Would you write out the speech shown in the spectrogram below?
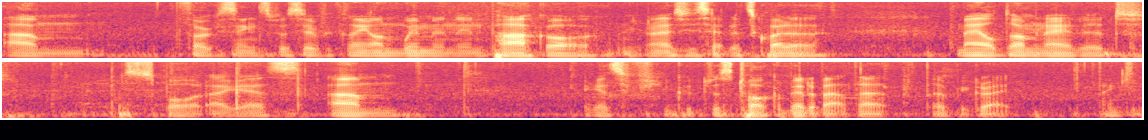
um, focusing specifically on women in parkour. You know, as you said, it's quite a male-dominated sport, I guess. Um, I guess if you could just talk a bit about that, that'd be great. Thank you.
